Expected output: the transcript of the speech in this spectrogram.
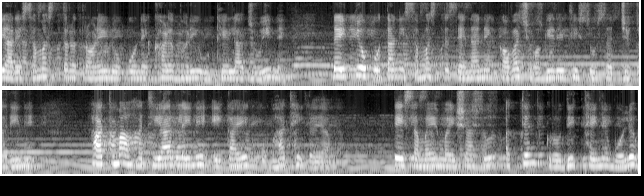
ત્યારે સમસ્ત ત્રણેય લોકોને ખળભળી ઉઠેલા જોઈને દૈત્યો પોતાની સમસ્ત સેનાને કવચ વગેરેથી સુસજ્જ કરીને હાથમાં હથિયાર લઈને એકાએક ઊભા થઈ ગયા. તે સમયે મહિષાસુર અત્યંત ક્રોધિત થઈને બોલ્યો,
